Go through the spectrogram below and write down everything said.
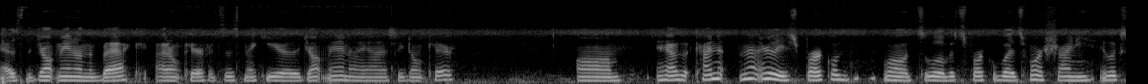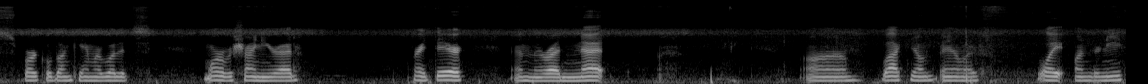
has the Jumpman on the back. I don't care if it's this Nike or the Jumpman. I honestly don't care. Um, it has a kind of not really a sparkled. Well, it's a little bit sparkled, but it's more shiny. It looks sparkled on camera, but it's more of a shiny red right there. And the red net. Um, black Jumpman with light underneath.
